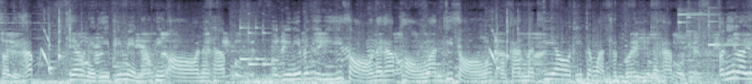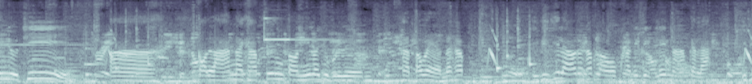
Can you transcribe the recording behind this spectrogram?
สวัสดีครับ เที่ยวในดีพี่เมนน้องพิงออนะครับ EP นี้เป็น EP ที่ 2 นะครับ ของวันที่ 2 ของการมาเที่ยวที่จังหวัดชลบุรีนะครับ ตอนนี้เรายังอยู่ที่เกาะล้านนะครับ ซึ่งตอนนี้เราอยู่บริเวณหาดตะแหวนนะครับ EP ที่แล้วนะครับเราพาเด็กๆเล่นน้ำกันละ EP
